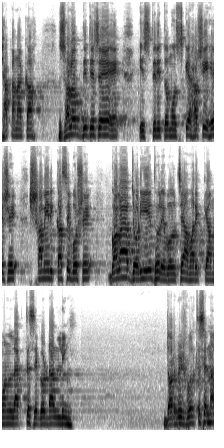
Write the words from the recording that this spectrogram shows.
ঝাঁকানাকা, ঝলক দিতেছে। স্ত্রী তো মুসকে হাসি হেসে স্বামীর কাছে বসে গলা জড়িয়ে ধরে বলছে, আমার কেমন লাগতেছে গো ডার্লিং? দরবেশ বলতেছে, না,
